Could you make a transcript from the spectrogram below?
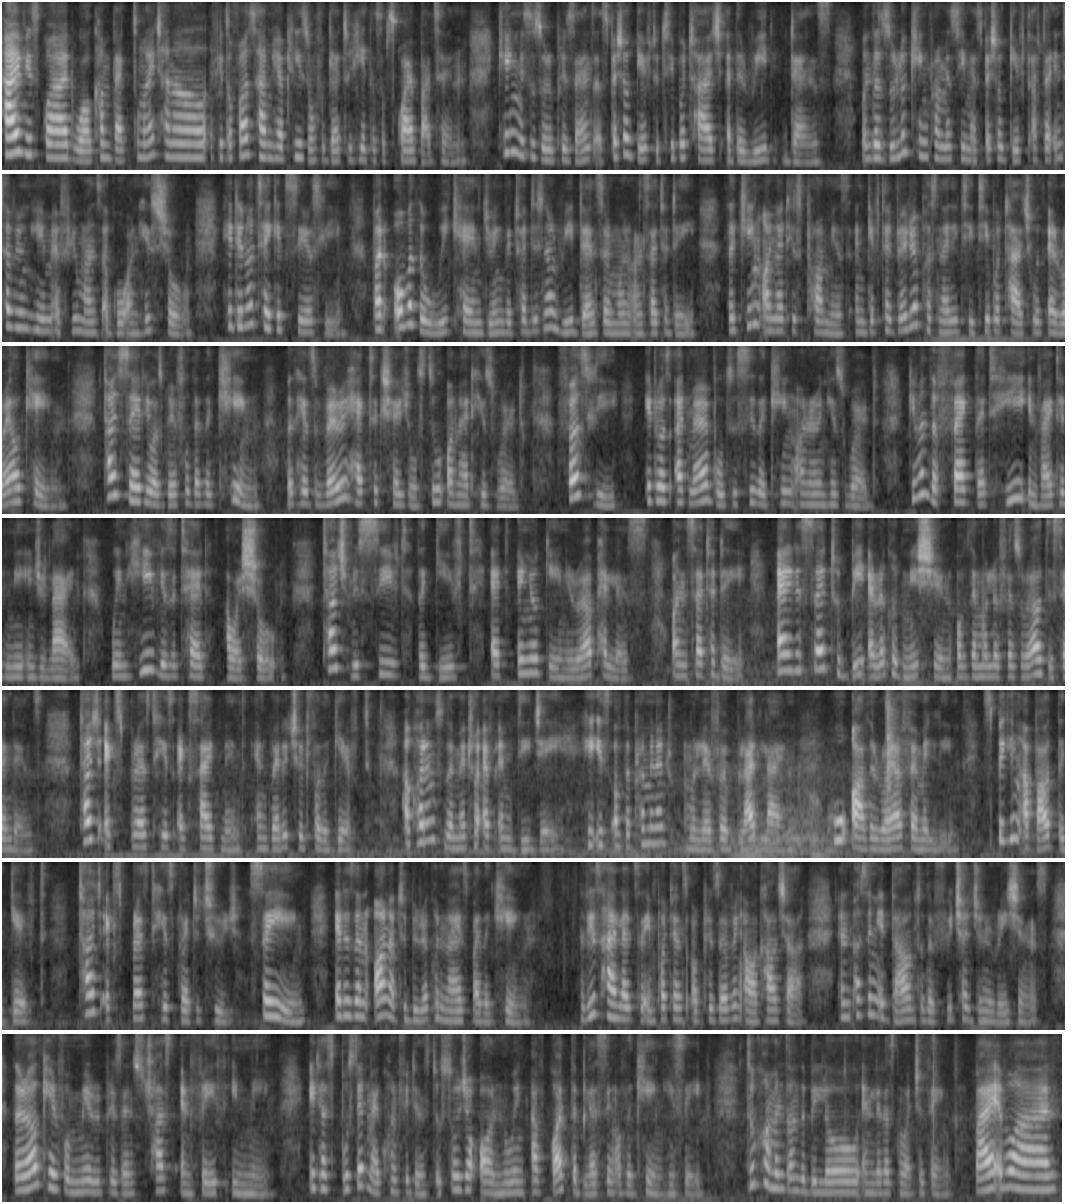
Hi V Squad, welcome back to my channel. If it's your first time here, please don't forget to hit the subscribe button. King Misuzulu presents a special gift to Touch at the Reed Dance. When the Zulu King promised him a special gift after interviewing him a few months ago on his show, he did not take it seriously. But over the weekend, during the traditional Reed Dance ceremony on Saturday, the king honored his promise and gifted radio personality Tbo Touch with a royal cane. Touch said he was grateful that the king, with his very hectic schedule, still honored his word. Firstly, it was admirable to see the king honoring his word, given the fact that he invited me in July when he visited our show. Touch received the gift at Enyokeni Royal Palace on Saturday and it is said to be a recognition of the Molefe's royal descendants. Touch expressed his excitement and gratitude for the gift. According to the Metro FM DJ, he is of the prominent Molefe bloodline, who are the royal family. Speaking about the gift, Touch expressed his gratitude, saying, It is an honor to be recognized by the king. This highlights the importance of preserving our culture and passing it down to the future generations. The royal cane for me represents trust and faith in me. It has boosted my confidence to soldier on knowing I've got the blessing of the king, he said. Do comment on the below and let us know what you think. Bye everyone.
